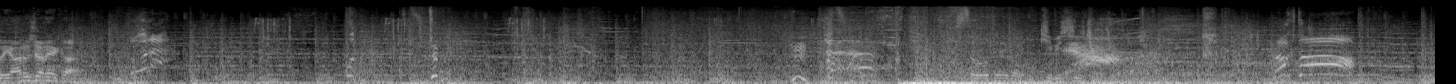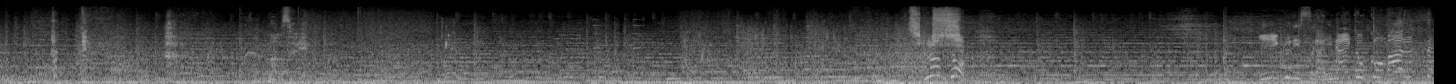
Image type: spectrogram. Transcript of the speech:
とやるじゃねえか。ほら。想定外に厳しい状況だノクトまずいトイグニスがいないと困るって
